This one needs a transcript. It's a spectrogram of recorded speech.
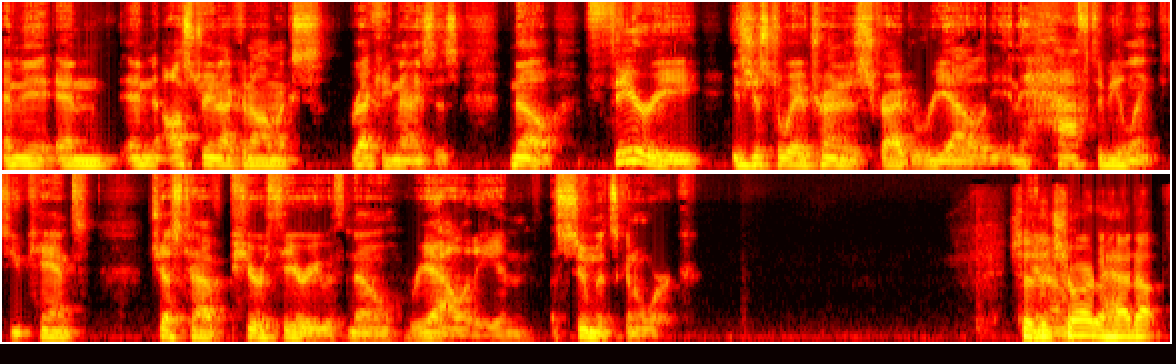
and the and and Austrian economics recognizes no theory is just a way of trying to describe reality, and they have to be linked. You can't just have pure theory with no reality and assume it's going to work. So the chart I had up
